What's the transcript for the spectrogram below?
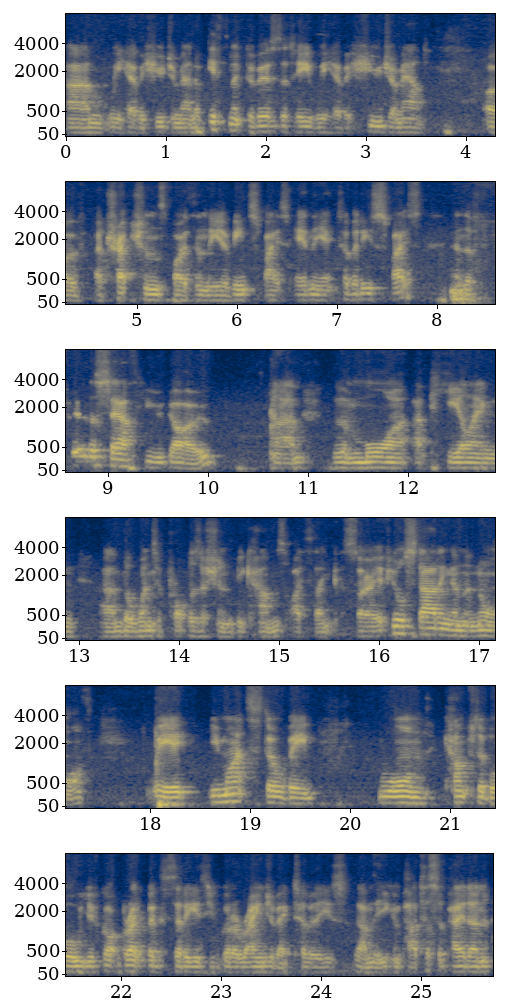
um, we have a huge amount of ethnic diversity, we have a huge amount of attractions both in the event space and the activities space. And the further south you go, um, the more appealing um, the winter proposition becomes, I think. So if you're starting in the north, where you might still be warm, comfortable, you've got great big cities, you've got a range of activities um, that you can participate in,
